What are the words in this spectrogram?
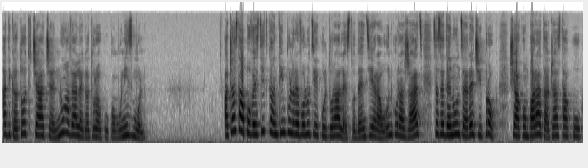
adică tot ceea ce nu avea legătură cu comunismul. Aceasta a povestit că în timpul Revoluției Culturale studenții erau încurajați să se denunțe reciproc și a comparat aceasta cu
